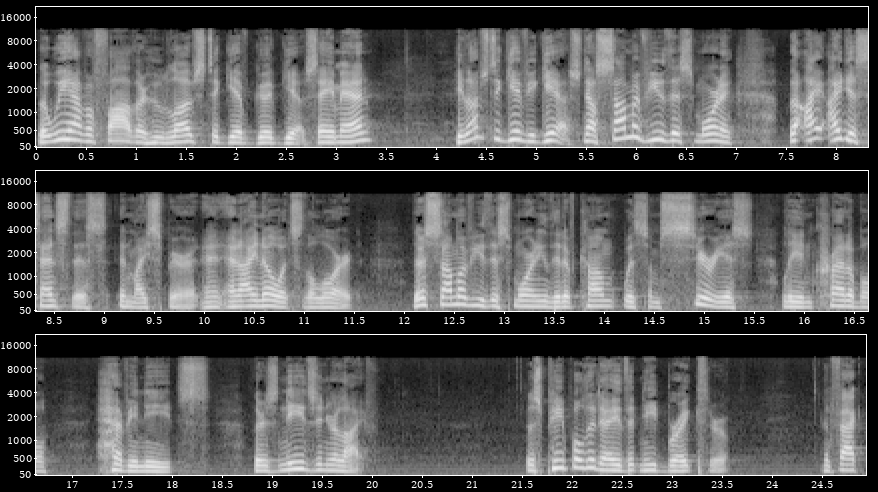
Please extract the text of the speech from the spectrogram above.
that we have a Father who loves to give good gifts. Amen? He loves to give you gifts. Now, some of you this morning, I, I just sense this in my spirit, and, and I know it's the Lord. There's some of you this morning that have come with some seriously incredible heavy needs. There's needs in your life. There's people today that need breakthrough. In fact,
